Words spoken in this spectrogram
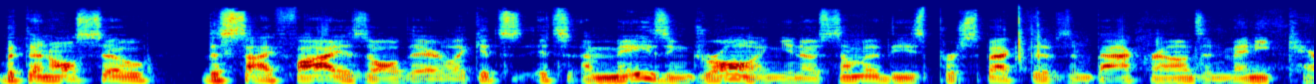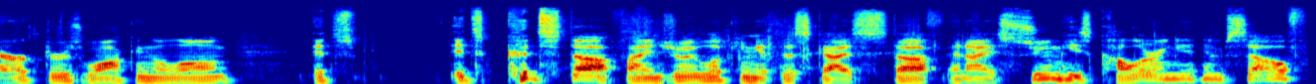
but then also the sci-fi is all there. Like it's it's amazing drawing. You know, some of these perspectives and backgrounds and many characters walking along. It's it's good stuff. I enjoy looking at this guy's stuff, and I assume he's coloring it himself,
